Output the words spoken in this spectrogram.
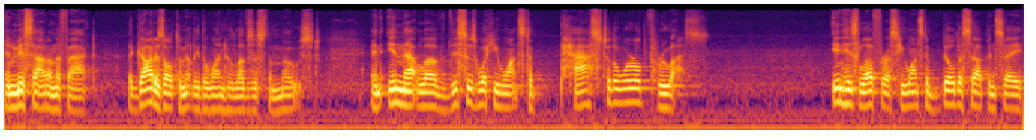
and miss out on the fact that God is ultimately the one who loves us the most. And in that love, this is what he wants to pass to the world through us. In his love for us, he wants to build us up and say,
